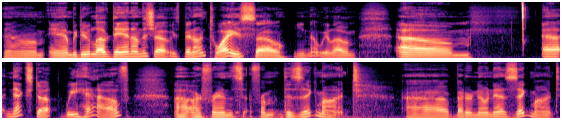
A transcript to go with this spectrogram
Um, and we do love Dan on the show. He's been on twice, so you know we love him. Um, uh, next up, we have uh, our friends from the Zigmont, uh, better known as Zigmont.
